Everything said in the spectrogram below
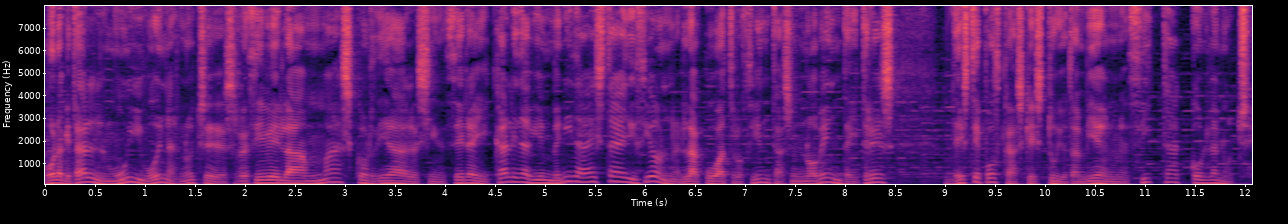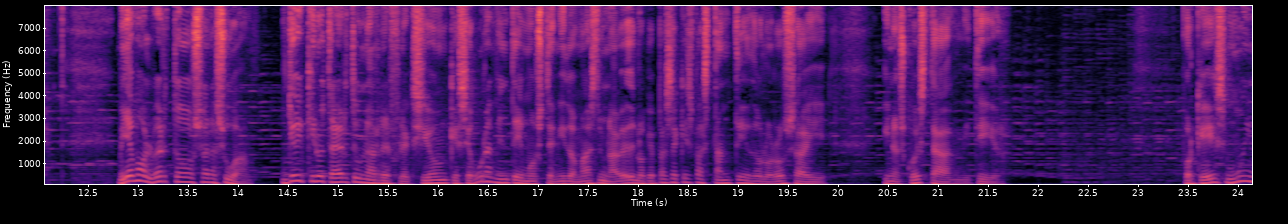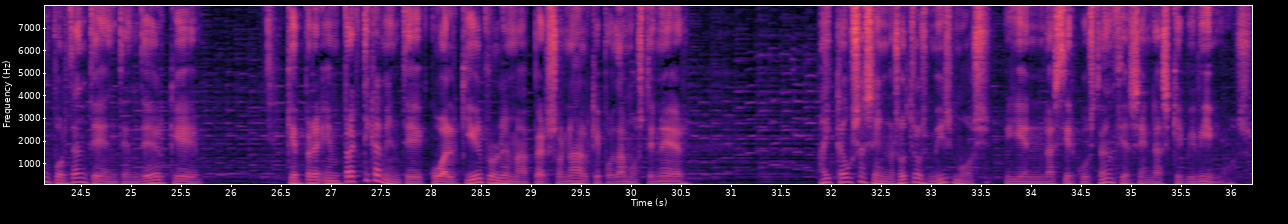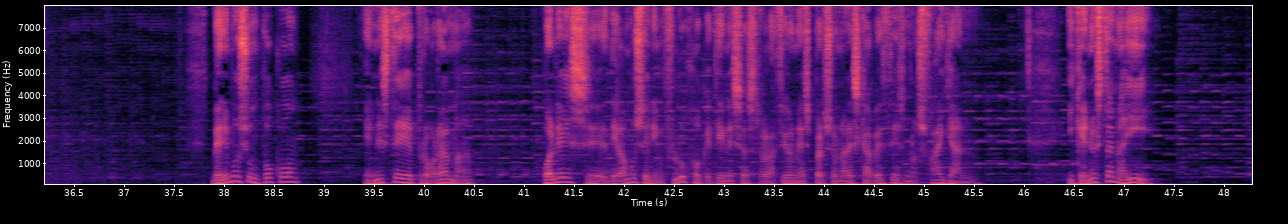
Hola, ¿qué tal? Muy buenas noches. Recibe la más cordial, sincera y cálida bienvenida a esta edición, la 493 de este podcast que es tuyo también, Cita con la Noche. Me llamo Alberto Sarasúa y hoy quiero traerte una reflexión que seguramente hemos tenido más de una vez, lo que pasa que es bastante dolorosa y, y nos cuesta admitir. Porque es muy importante entender que que en prácticamente cualquier problema personal que podamos tener, hay causas en nosotros mismos y en las circunstancias en las que vivimos. Veremos un poco en este programa cuál es, eh, digamos, el influjo que tienen esas relaciones personales que a veces nos fallan y que no están ahí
